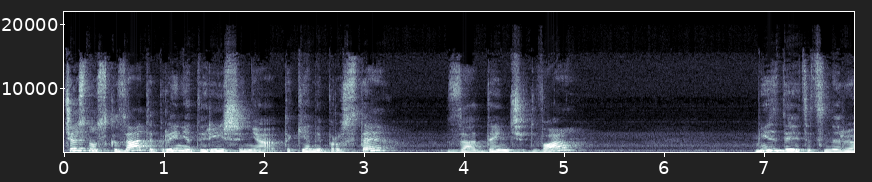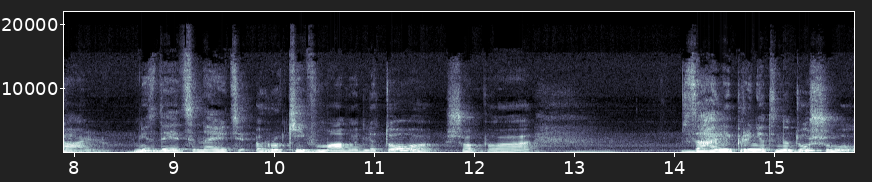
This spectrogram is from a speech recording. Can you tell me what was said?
Чесно сказати, прийняти рішення таке непросте за день чи два. Мені здається, це нереально. Мені здається, навіть років мало для того, щоб е, взагалі прийняти на душу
